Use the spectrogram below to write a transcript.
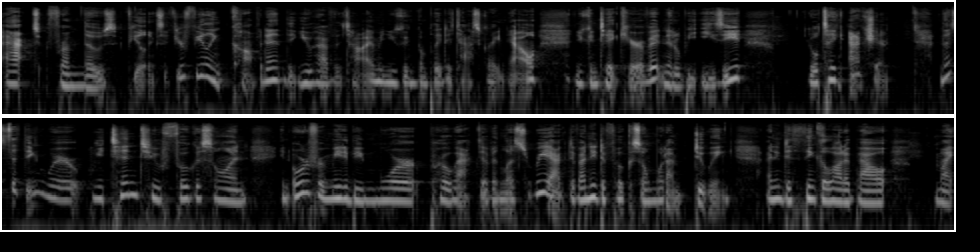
act from those feelings. If you're feeling confident that you have the time and you can complete a task right now, you can take care of it and it'll be easy, you'll take action. And that's the thing where we tend to focus on, in order for me to be more proactive and less reactive, I need to focus on what I'm doing. I need to think a lot about my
